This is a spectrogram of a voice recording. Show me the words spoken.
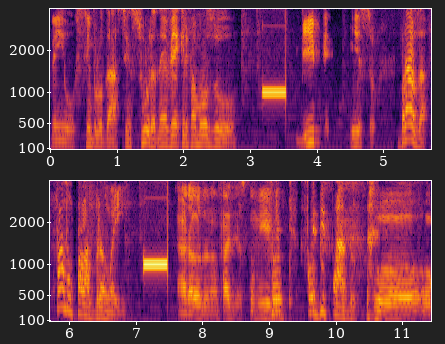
vem o símbolo da censura, né? Vem aquele famoso. Bip. Isso. Brasa, fala um palavrão aí. Haroldo, não faz isso comigo. Foi, foi bipado. O,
